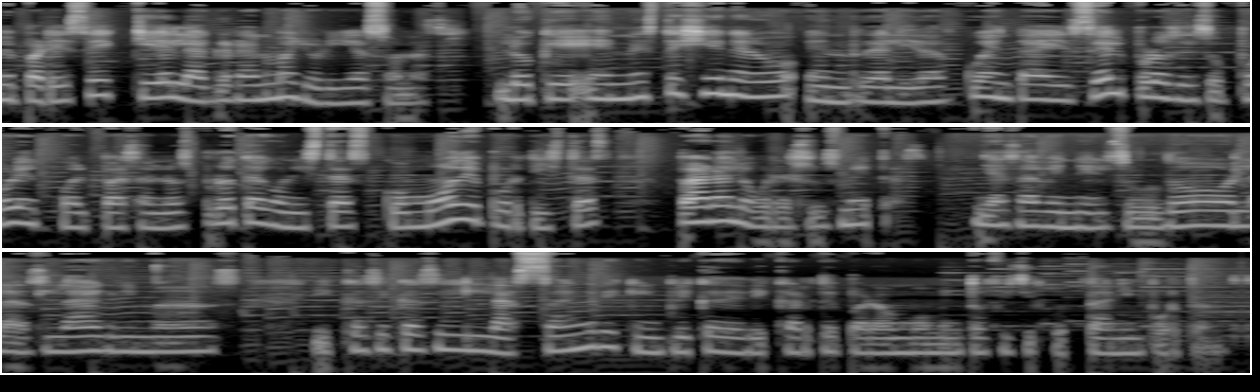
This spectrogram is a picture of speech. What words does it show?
me parece que la gran mayoría son así. Lo que en este género en realidad cuenta es el proceso por el cual pasan los protagonistas como deportistas para lograr sus metas. Ya saben, el sudor, las lágrimas y casi casi la sangre que implica dedicarte para un momento físico tan importante.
